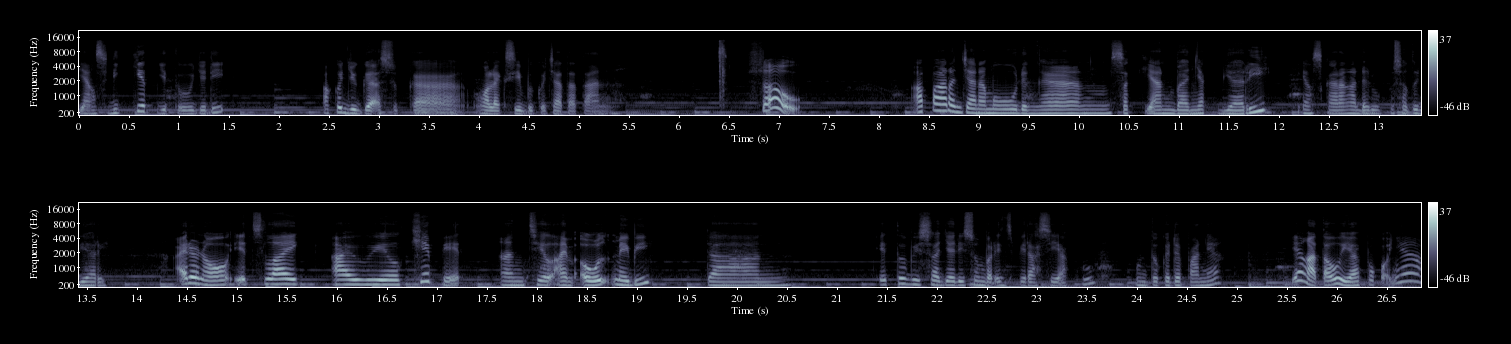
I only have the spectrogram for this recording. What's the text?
yang sedikit gitu. Jadi aku juga suka ngoleksi buku catatan. So apa rencanamu dengan sekian banyak diary yang sekarang ada 21 diary I don't know, it's like I will keep it until I'm old maybe. Dan itu bisa jadi sumber inspirasi aku untuk ke depannya. Ya nggak tahu ya. Pokoknya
